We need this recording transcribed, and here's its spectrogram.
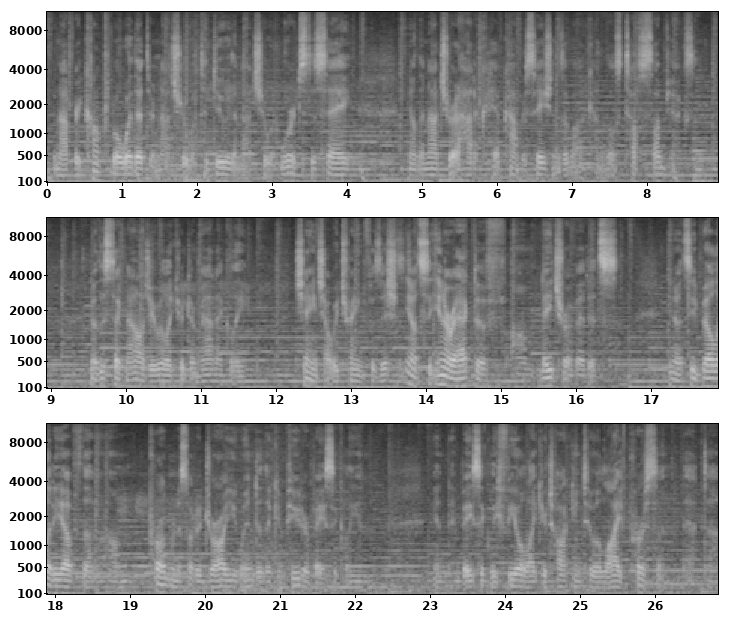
they're not very comfortable with it, they're not sure what to do, they're not sure what words to say, you know, they're not sure how to have conversations about kind of those tough subjects. And you know, this technology really could dramatically change how we train physicians. You know, it's the interactive um, nature of it. It's you know, it's the ability of the um, program to sort of draw you into the computer basically and, and, and, basically feel like you're talking to a live person that, uh,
